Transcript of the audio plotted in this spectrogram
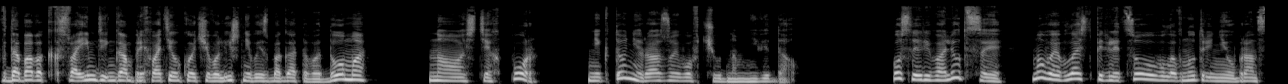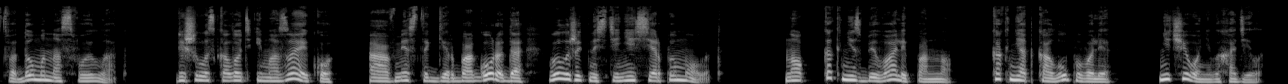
вдобавок к своим деньгам прихватил кое-чего лишнего из богатого дома, но с тех пор никто ни разу его в чудном не видал. После революции новая власть перелицовывала внутреннее убранство дома на свой лад. Решила сколоть и мозаику, а вместо герба города выложить на стене серп и молот. Но как не сбивали панно, как не отколупывали, ничего не выходило.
